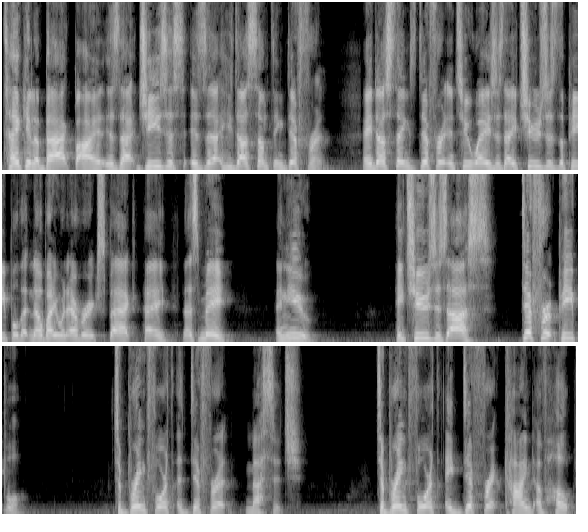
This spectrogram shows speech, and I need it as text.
taken aback by it, is that Jesus is that he does something different. And he does things different in two ways is that he chooses the people that nobody would ever expect. Hey, that's me and you. He chooses us, different people, to bring forth a different message to bring forth a different kind of hope,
